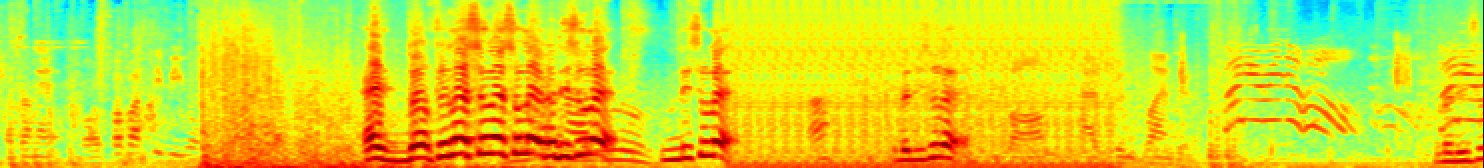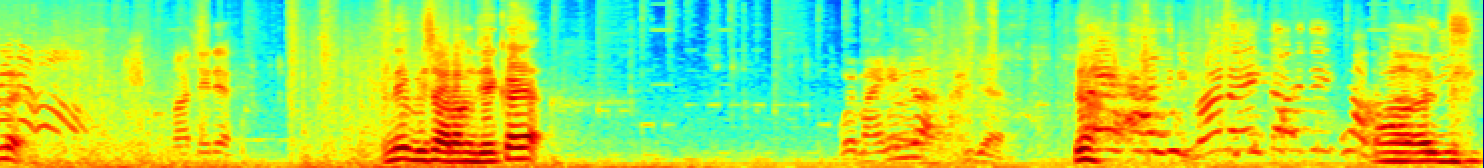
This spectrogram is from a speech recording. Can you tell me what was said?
Pasang ya. Volva pasti bingung. Eh, Sule Sule udah di Sule. Udah di Sule. Udah di Sule. Bomb has been planted. Udah di Sule. Mati dia. Ini bisa orang JK ya. Woi, mainin juga. Aja. Ya. Eh, anjing. Mana itu anjing? Ah, anjing.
